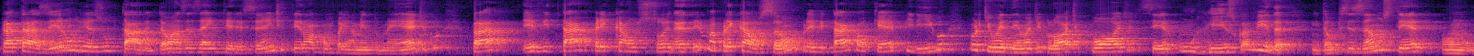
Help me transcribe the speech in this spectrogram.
para trazer um resultado. Então, às vezes é interessante ter um acompanhamento médico para evitar precauções, né? ter uma precaução para evitar qualquer perigo, porque um edema de glote pode ser um risco à vida. Então precisamos ter um,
